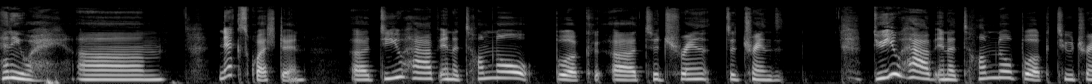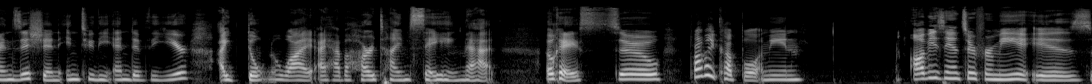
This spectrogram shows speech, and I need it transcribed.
Anyway, um, next question. Uh, do you have an autumnal book uh, to trans to trans do you have an autumnal book to transition into the end of the year? I don't know why I have a hard time saying that. Okay, so probably a couple. I mean, obvious answer for me is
